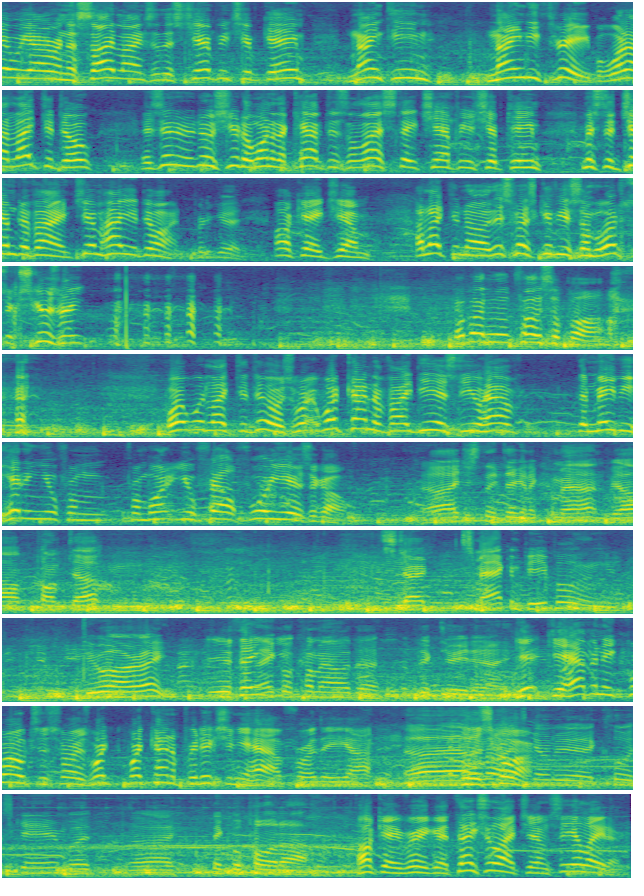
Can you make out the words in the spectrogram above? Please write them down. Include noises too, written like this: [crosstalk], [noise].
Here we are in the sidelines of this championship game, 1993. But what I'd like to do is introduce you to one of the captains of the last state championship team, Mr. Jim Devine. Jim, how you doing? Pretty good. Okay, Jim. I'd like to know, this must give you some, whoops, excuse me. [laughs] How about a little closer, Paul? [laughs] what we'd like to do is, what, what kind of ideas do you have that may be hitting you from, from what you felt four years ago? Uh, I just think they're going to come out and be all pumped up and start smacking people and do all right. You I think we'll come out with a, a victory tonight. Do, do you have any quotes as far as what, what kind of prediction you have for the uh, Uh, for the know, score? It's going to be a close game, but uh, I think we'll pull it off. Okay, very good. Thanks a lot, Jim. See you later.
